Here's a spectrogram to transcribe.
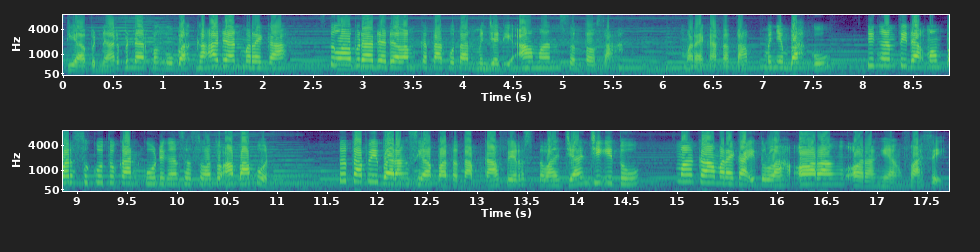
dia benar-benar mengubah keadaan mereka setelah berada dalam ketakutan menjadi aman sentosa. Mereka tetap menyembahku dengan tidak mempersekutukanku dengan sesuatu apa pun. Tetapi barang siapa tetap kafir setelah janji itu, maka mereka itulah orang-orang yang fasik.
